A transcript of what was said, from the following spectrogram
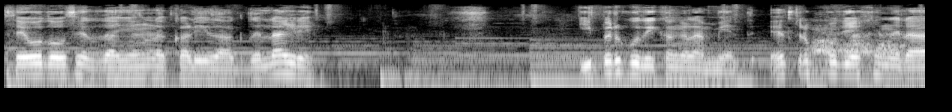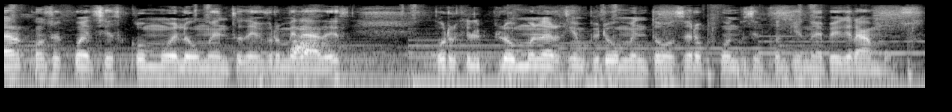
CO2 y dañan la calidad del aire y perjudican el ambiente. Esto podría generar consecuencias como el aumento de enfermedades porque el plomo en la Perú aumentó 0.59 gramos.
